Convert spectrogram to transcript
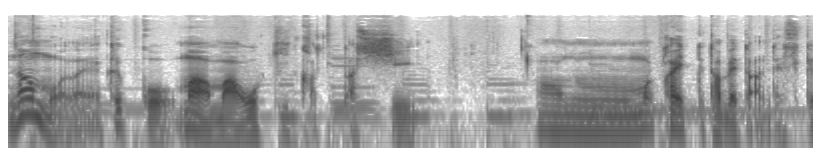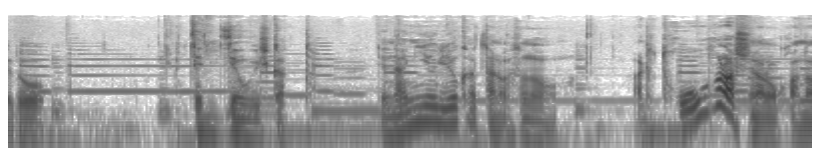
ナンもね結構まあまあ大きかったしあのー、まあ、帰って食べたんですけど全然美味しかった。で何より良かったのはそのあれ唐辛子なのかな？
